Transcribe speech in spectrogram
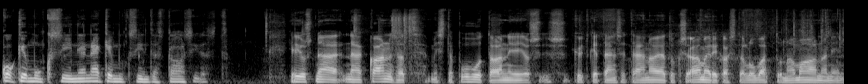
kokemuksiin ja näkemyksiin tästä asiasta. Ja just nämä, nämä kansat, mistä puhutaan, niin jos, jos kytketään se tähän ajatukseen Amerikasta luvattuna maana, niin,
